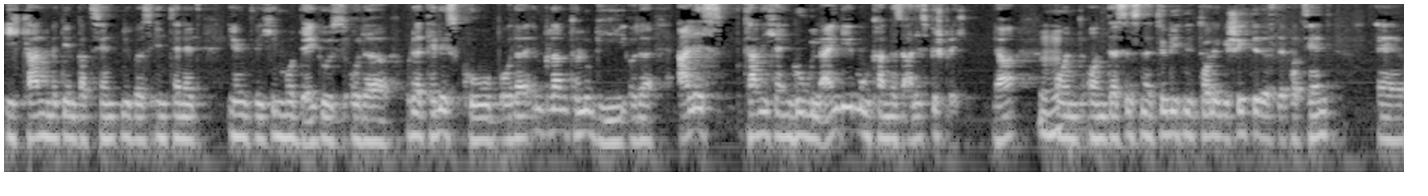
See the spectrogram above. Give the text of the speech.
Ich kann mit dem Patienten übers Internet irgendwelche Modellguss oder, oder Teleskop oder Implantologie oder alles kann ich ja in Google eingeben und kann das alles besprechen. Ja, und, und das ist natürlich eine tolle Geschichte, dass der Patient äh,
